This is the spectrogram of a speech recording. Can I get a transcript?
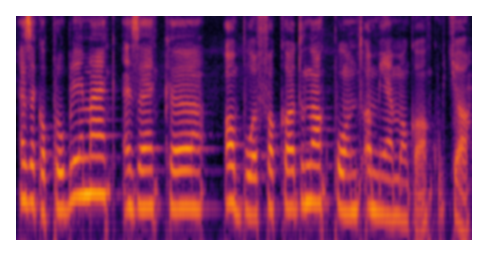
ezek a problémák, ezek abból fakadnak pont, amilyen maga a kutya.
